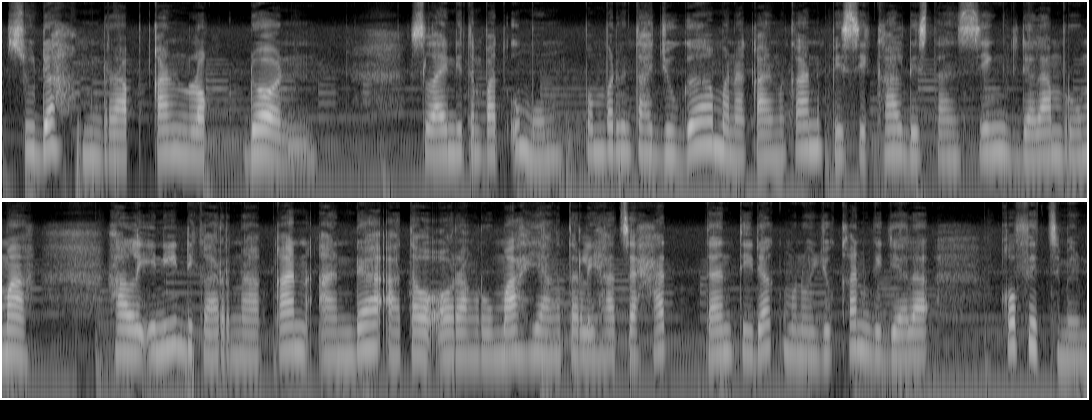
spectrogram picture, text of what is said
sudah menerapkan lockdown. Selain di tempat umum, pemerintah juga menekankan physical distancing di dalam rumah. Hal ini dikarenakan Anda atau orang rumah yang terlihat sehat dan tidak menunjukkan gejala COVID-19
